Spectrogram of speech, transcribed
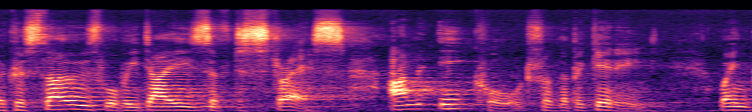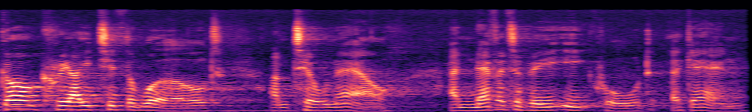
because those will be days of distress, unequaled from the beginning, when God created the world until now, and never to be equaled again.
